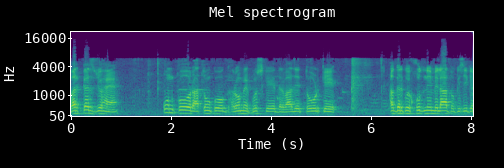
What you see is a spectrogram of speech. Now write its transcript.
वर्कर्स जो हैं, उनको रातों को घरों में घुस के दरवाजे तोड़ के अगर कोई खुद नहीं मिला तो किसी के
